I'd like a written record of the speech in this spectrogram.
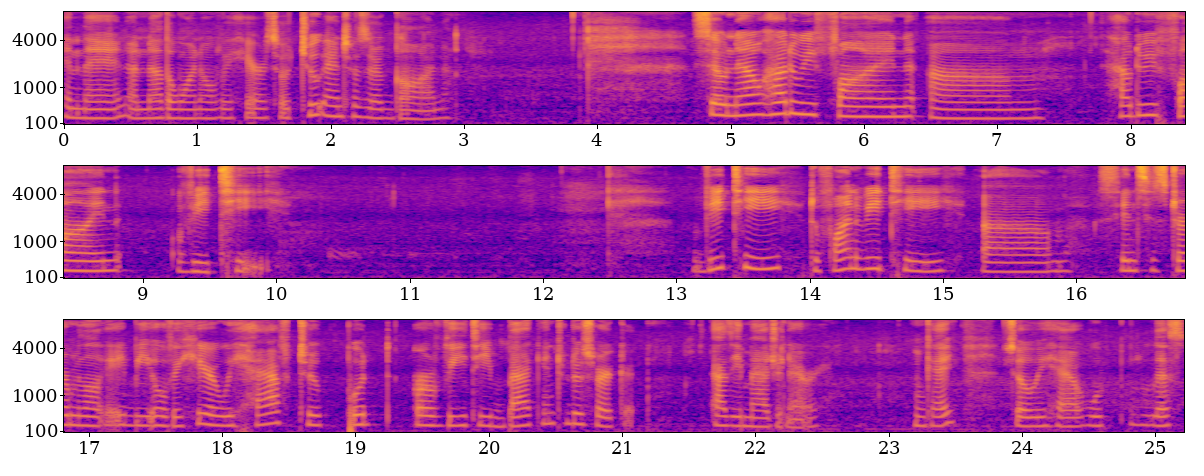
and then another one over here. So two answers are gone. So now how do we find um, how do we find VT? VT, to find VT, um, since it's terminal AB over here, we have to put our VT back into the circuit as imaginary. Okay, so we have, let's,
